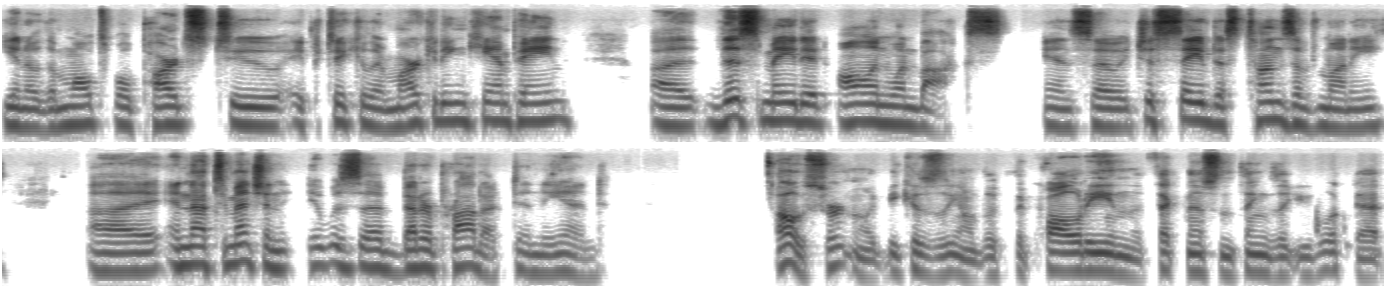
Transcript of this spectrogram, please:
you know, the multiple parts to a particular marketing campaign. Uh, this made it all in one box, and so it just saved us tons of money. Uh, and not to mention it was a better product in the end. Oh certainly because you know the, the quality and the thickness and things that you've looked at.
